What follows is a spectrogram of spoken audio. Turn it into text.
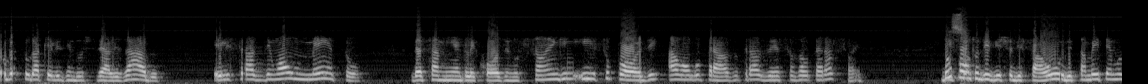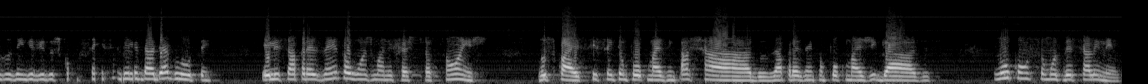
sobretudo aqueles industrializados, eles trazem um aumento dessa minha glicose no sangue e isso pode, a longo prazo, trazer essas alterações. Do isso... ponto de vista de saúde, também temos os indivíduos com sensibilidade a glúten eles apresentam algumas manifestações nos quais se sentem um pouco mais empachados, apresentam um pouco mais de gases no consumo desse alimento.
